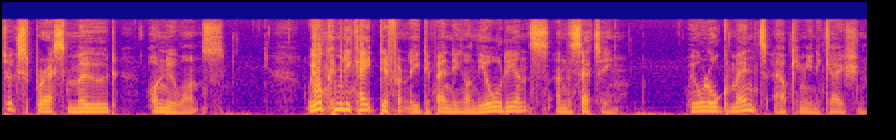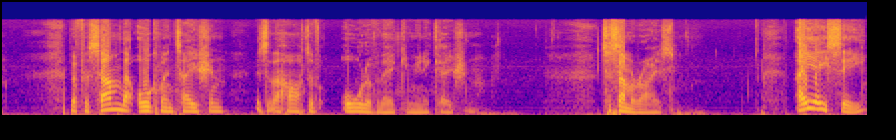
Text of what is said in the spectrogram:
to express mood or nuance. We all communicate differently depending on the audience and the setting. We all augment our communication, but for some that augmentation is at the heart of all of their communication. To summarise, AAC,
